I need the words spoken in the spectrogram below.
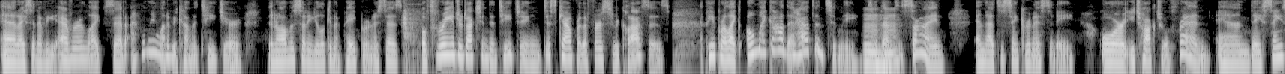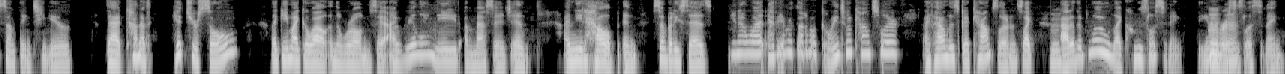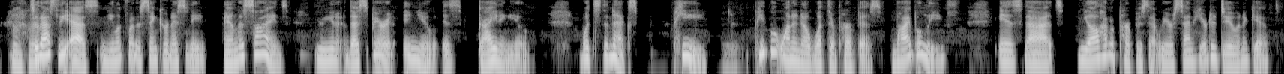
And I said, Have you ever like said, I really want to become a teacher? Then all of a sudden you look in a paper and it says, Well, free introduction to teaching, discount for the first three classes. People are like, Oh my God, that happened to me. Mm-hmm. So that's mm-hmm. a sign and that's a synchronicity. Or you talk to a friend and they say something to you that kind of hits your soul. Like you might go out in the world and say, I really need a message. And I need help. And somebody says, you know what? Have you ever thought about going to a counselor? I found this good counselor. And it's like mm-hmm. out of the blue, like who's listening? The universe mm-hmm. is listening. Mm-hmm. So that's the S. And you look for the synchronicity and the signs. You, you know, the spirit in you is guiding you. What's the next? P. People want to know what their purpose. My belief is that we all have a purpose that we are sent here to do and a gift.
